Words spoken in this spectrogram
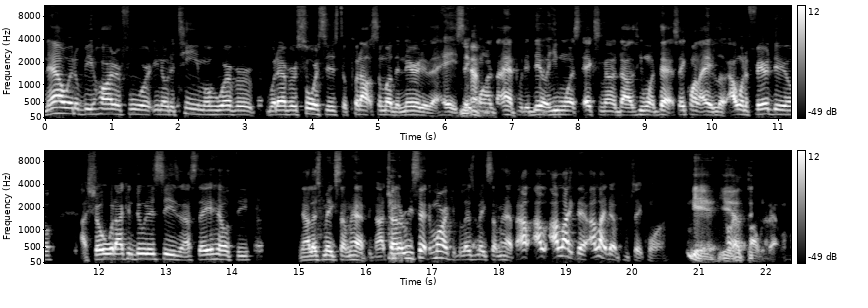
now it'll be harder for you know the team or whoever, whatever sources to put out some other narrative that hey, Saquon's yeah. not happy with the deal. He wants X amount of dollars. He wants that. Saquon, like, hey, look, I want a fair deal. I show what I can do this season. I stay healthy. Now let's make something happen. Not trying to reset the market, but let's make something happen. I, I, I like that. I like that from Saquon. Yeah, yeah, I, I with that one.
